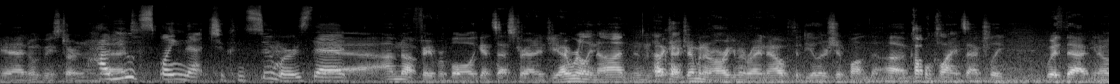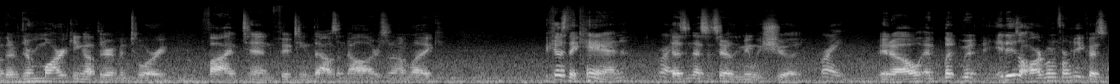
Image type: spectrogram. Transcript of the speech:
yeah, don't get me started on How do you explain that to consumers that Yeah, I'm not favorable against that strategy. I'm really not. And in fact, Okay. actually, I'm in an argument right now with the dealership on the, uh, a couple clients actually with that. You know, they're, they're marking up their inventory five, ten, fifteen thousand dollars, and I'm like, because they can, right, doesn't necessarily mean we should. right, You know, and, but it is a hard one for me because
